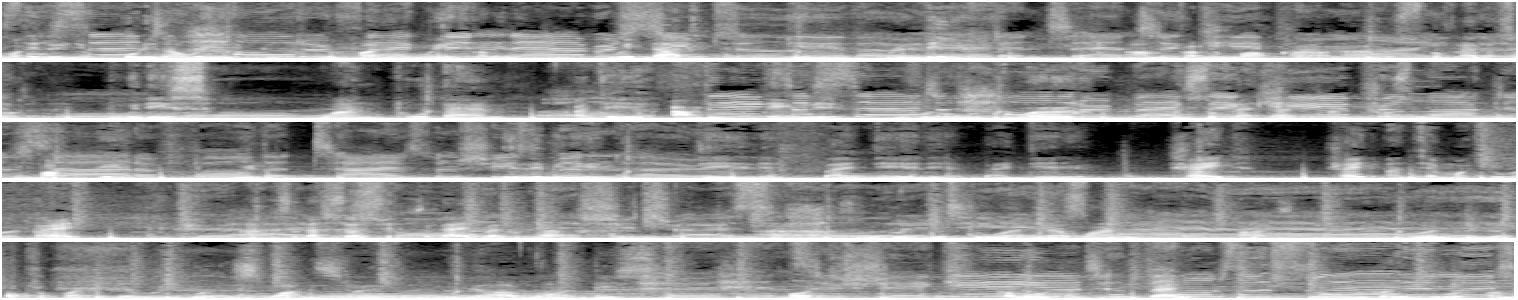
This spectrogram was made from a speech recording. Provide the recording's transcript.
What you're doing, you're pulling away, you're falling away from it. With that, giving relief um, from your back and stuff like that. So do this one, two times a day or daily before you go to work and stuff like that. And trust me, the back pain will eliminate daily by daily by daily. Try it, try it and tell what you work, right? Uh, so that's just it. So guys, welcome back. Uh, so we're going to do another one but We're going to do the upper part again, we're going to the squats, right? You have one this, but come on, see it, right? So we're going to go from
